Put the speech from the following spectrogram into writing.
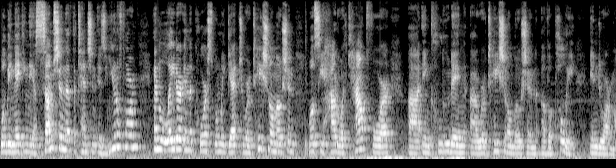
we'll be making the assumption that the tension is uniform, and later in the course, when we get to rotational motion, we'll see how to account for uh, including uh, rotational motion of a pulley into our model.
